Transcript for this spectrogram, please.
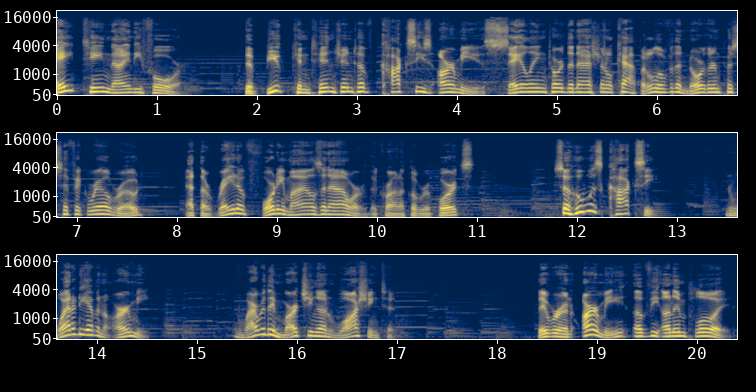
1894. The Butte contingent of Coxey's Army is sailing toward the national capital over the Northern Pacific Railroad at the rate of 40 miles an hour, the Chronicle reports. So, who was Coxey? And why did he have an army? And why were they marching on Washington? They were an army of the unemployed.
